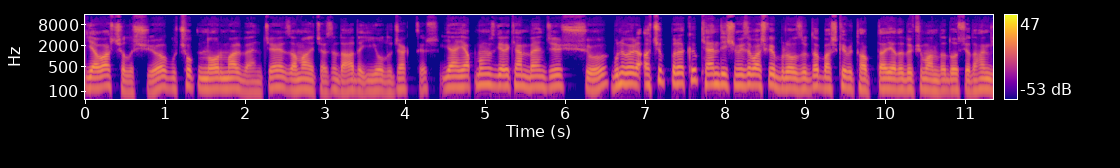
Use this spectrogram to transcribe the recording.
yavaş çalışıyor. Bu çok normal bence. Zaman içerisinde daha da iyi olacaktır. Yani yapmamız gereken bence şu. Bunu böyle açıp bırakıp kendi işimizi başka bir browser'da, başka bir tabda ya da dokümanda, dosyada hangi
